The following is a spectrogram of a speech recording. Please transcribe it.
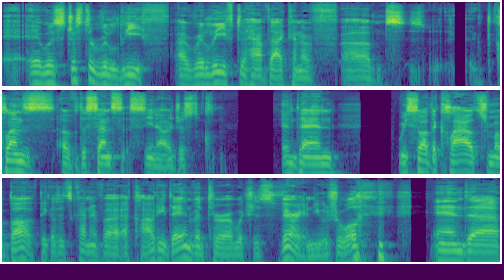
it was just a relief, a relief to have that kind of uh, cleanse of the senses, you know. Just and then we saw the clouds from above because it's kind of a, a cloudy day in Ventura, which is very unusual, and. Uh,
